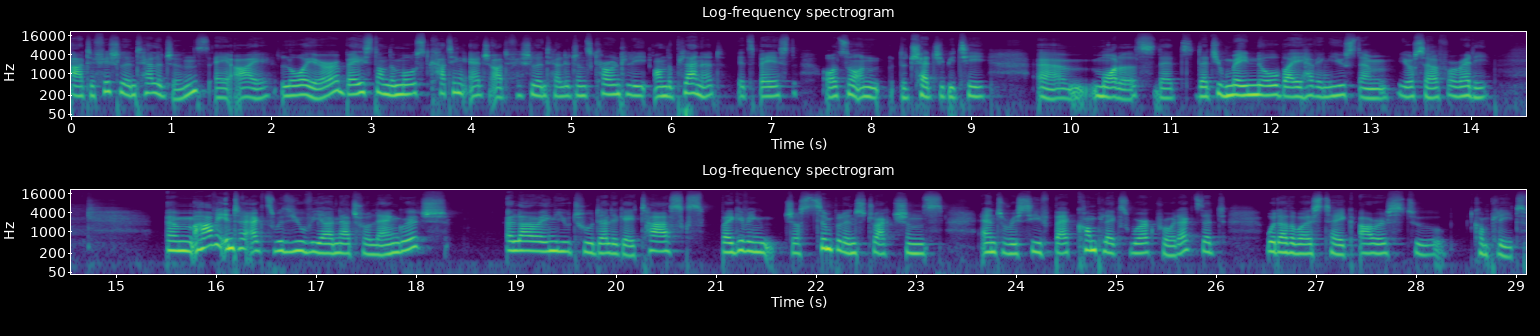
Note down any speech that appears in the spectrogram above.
artificial intelligence, AI, lawyer based on the most cutting edge artificial intelligence currently on the planet. It's based also on the ChatGPT um, models that, that you may know by having used them yourself already. Um, Harvey interacts with you via natural language, allowing you to delegate tasks by giving just simple instructions and to receive back complex work products that would otherwise take hours to complete.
